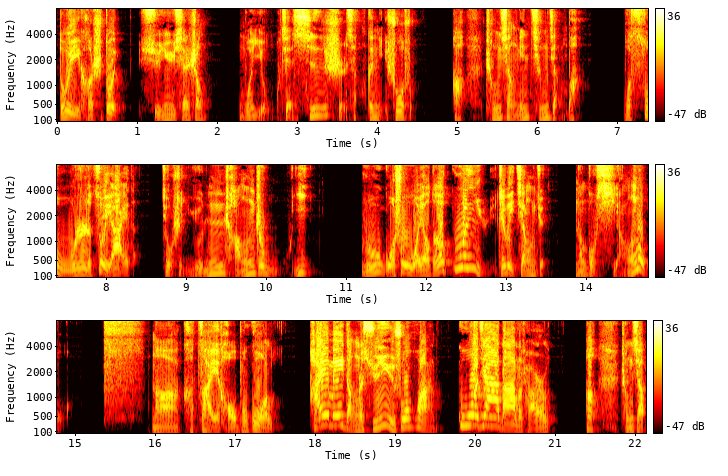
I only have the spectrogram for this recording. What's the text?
对，可是对。荀彧先生，我有件心事想跟你说说。啊，丞相您请讲吧。我素日最爱的就是云长之武艺。如果说我要得关羽这位将军能够降了我，那可再好不过了。还没等着荀彧说话呢，郭嘉搭了茬了：“啊，丞相，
